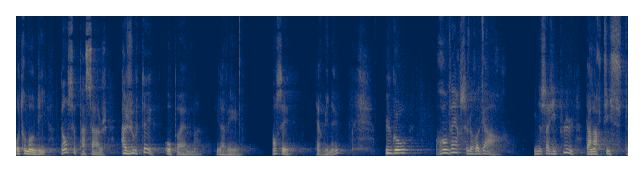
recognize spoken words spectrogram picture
Autrement dit, dans ce passage ajouté au poème qu'il avait pensé terminer, Hugo renverse le regard. Il ne s'agit plus d'un artiste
